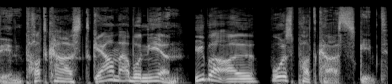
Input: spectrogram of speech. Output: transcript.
Den Podcast gern abonnieren. Überall, wo es Podcasts gibt.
